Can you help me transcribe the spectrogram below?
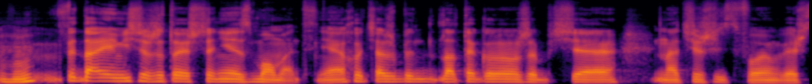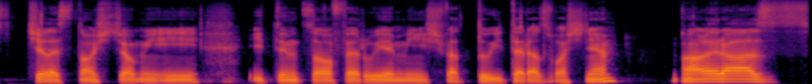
Mhm. Wydaje mi się, że to jeszcze nie jest moment, nie? Chociażby dlatego, żeby się nacieszyć swoją, wiesz, cielesnością i, i tym, co oferuje mi świat tu i teraz właśnie. No ale raz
